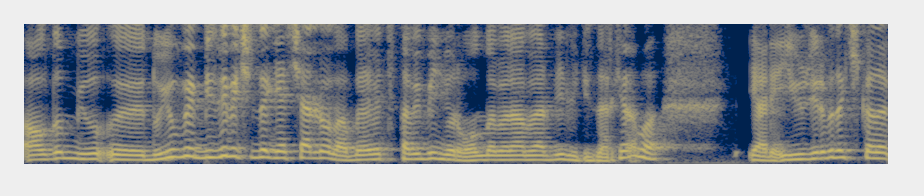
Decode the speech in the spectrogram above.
aldığım e, duyum ve bizim için de geçerli olan. Mehmet'i tabii bilmiyorum. Onunla beraber değildik izlerken ama yani 120 dakikada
